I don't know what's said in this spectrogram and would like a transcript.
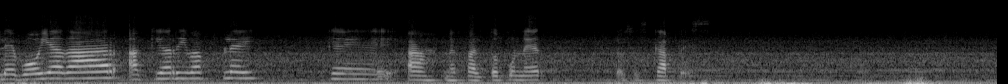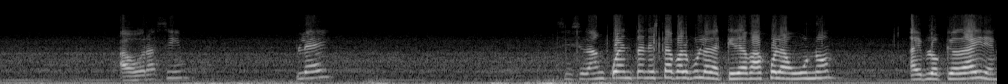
Le voy a dar aquí arriba play ah, me faltó poner los escapes. Ahora sí play. Si se dan cuenta en esta válvula de aquí de abajo la 1 hay bloqueo de aire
